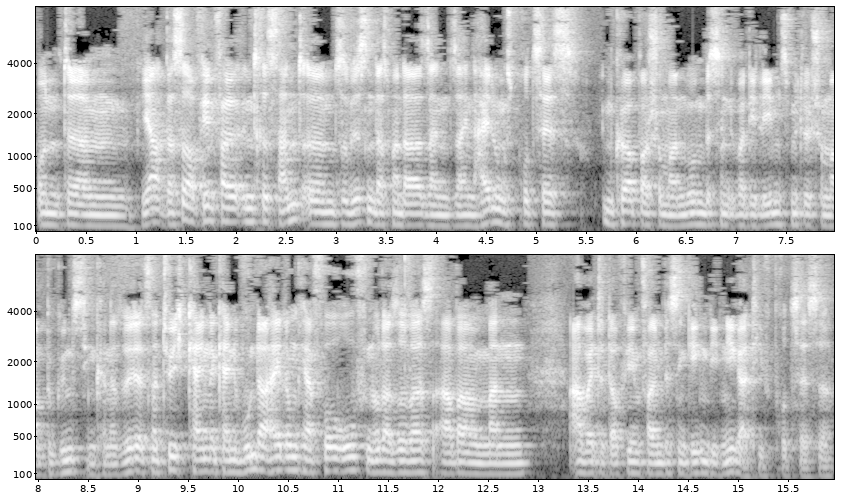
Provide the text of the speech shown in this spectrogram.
Und ähm, ja, das ist auf jeden Fall interessant äh, zu wissen, dass man da seinen, seinen Heilungsprozess im Körper schon mal nur ein bisschen über die Lebensmittel schon mal begünstigen kann. Das wird jetzt natürlich keine, keine Wunderheilung hervorrufen oder sowas, aber man arbeitet auf jeden Fall ein bisschen gegen die Negativprozesse.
